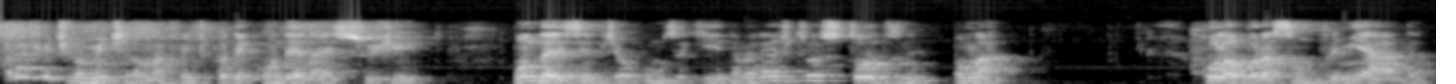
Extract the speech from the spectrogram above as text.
para efetivamente lá na frente poder condenar esse sujeito. Vamos dar exemplo de alguns aqui? Na verdade, trouxe todos, né? Vamos lá. Colaboração premiada,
